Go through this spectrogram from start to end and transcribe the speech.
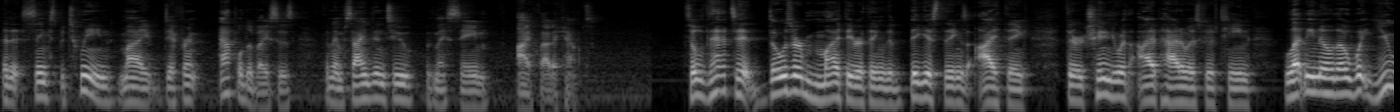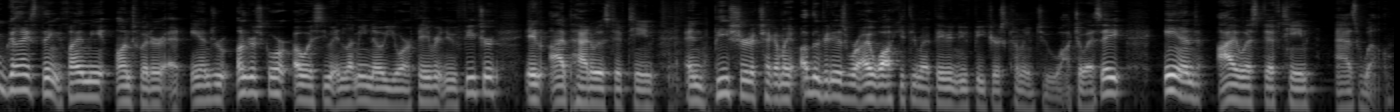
that it syncs between my different Apple devices that I'm signed into with my same iCloud account. So that's it. Those are my favorite things, the biggest things I think that are changing with iPadOS 15. Let me know though what you guys think. Find me on Twitter at Andrew underscore OSU and let me know your favorite new feature in iPadOS 15. And be sure to check out my other videos where I walk you through my favorite new features coming to WatchOS 8 and iOS 15 as well.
